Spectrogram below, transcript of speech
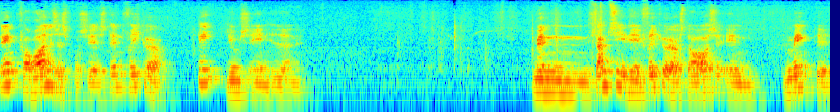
Den forrådnelsesproces, den frigør B-livsenhederne. Men samtidig frigøres der også en mængde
